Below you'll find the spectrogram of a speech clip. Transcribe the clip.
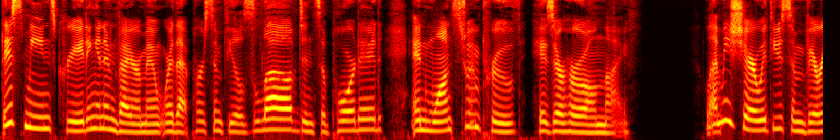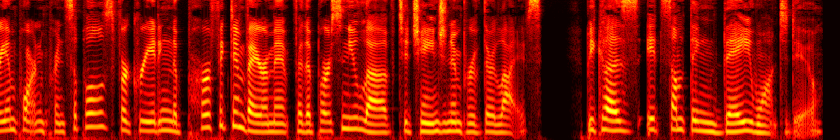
This means creating an environment where that person feels loved and supported and wants to improve his or her own life. Let me share with you some very important principles for creating the perfect environment for the person you love to change and improve their lives, because it's something they want to do.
